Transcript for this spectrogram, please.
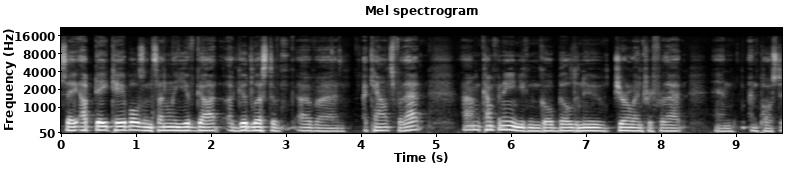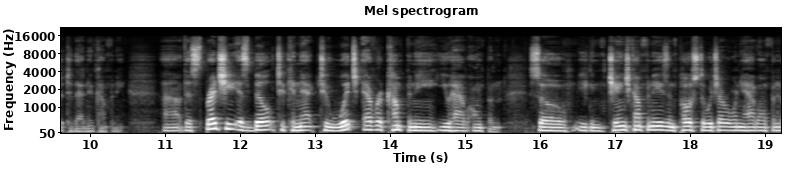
say update tables, and suddenly you've got a good list of, of uh, accounts for that um, company, and you can go build a new journal entry for that and, and post it to that new company. Uh, the spreadsheet is built to connect to whichever company you have open. So you can change companies and post to whichever one you have open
